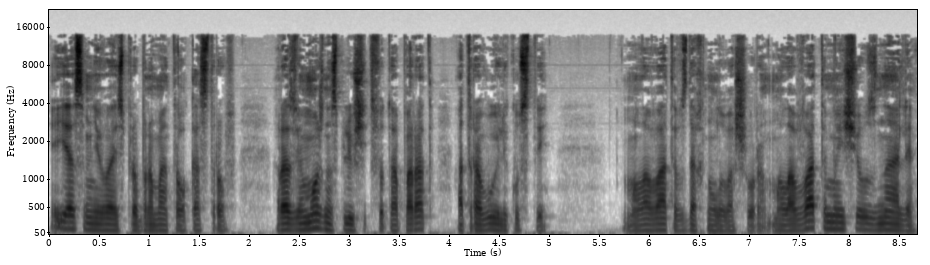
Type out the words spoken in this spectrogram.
И я сомневаюсь, пробормотал Костров. Разве можно сплющить фотоаппарат, а траву или кусты? Маловато вздохнул Ивашура. Маловато мы еще узнали.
